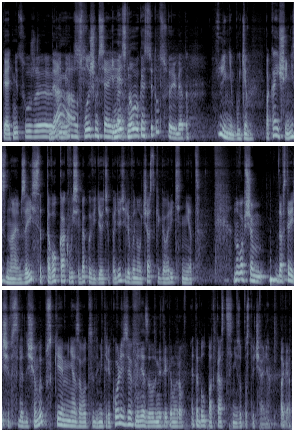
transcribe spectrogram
пятницу уже да, иметь, услышимся. Иметь я... новую конституцию, ребята. Или не будем. Пока еще не знаем. Зависит от того, как вы себя поведете. Пойдете ли вы на участке говорить «нет». Ну, в общем, до встречи в следующем выпуске. Меня зовут Дмитрий Колезев. Меня зовут Дмитрий Комаров. Это был подкаст «Снизу постучали». Пока.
